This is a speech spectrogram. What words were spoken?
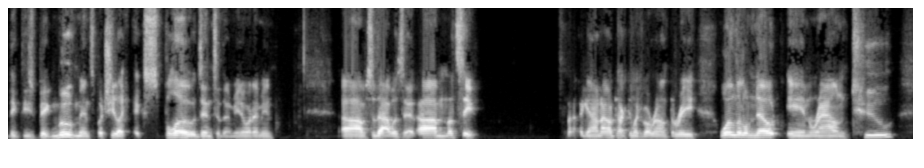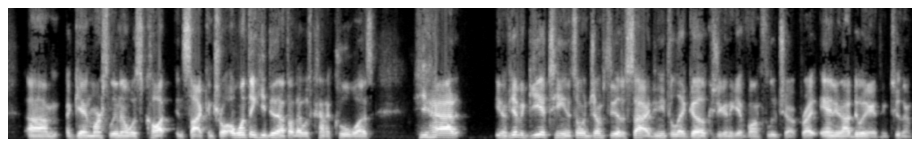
these big movements, but she like explodes into them. You know what I mean? Um, so that was it. Um, let's see. Again, I'm not going to talk too much about round three. One little note in round two. Um, again, Marcellino was caught in side control. Oh, one thing he did I thought that was kind of cool was he had, you know, if you have a guillotine and someone jumps to the other side, you need to let go because you're going to get Von Flue choked, right? And you're not doing anything to them.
